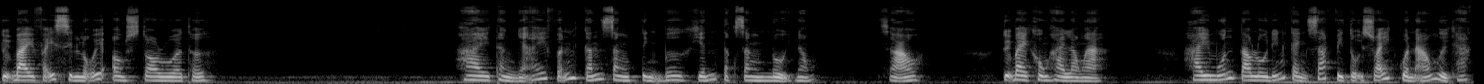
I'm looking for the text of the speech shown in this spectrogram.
tụi bay phải xin lỗi ông Storwater. Hai thằng nhãi vẫn cắn răng tỉnh bơ khiến tặc răng nổi nóng. Sao? Tụi bay không hài lòng à? Hay muốn tao lôi đến cảnh sát vì tội xoáy quần áo người khác?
